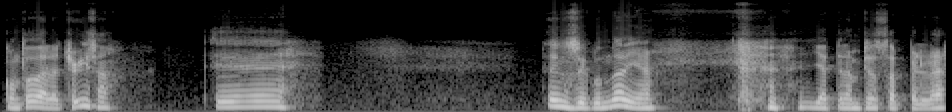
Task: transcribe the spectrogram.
con toda la chaviza. Eh, en secundaria, ya te la empiezas a pelar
